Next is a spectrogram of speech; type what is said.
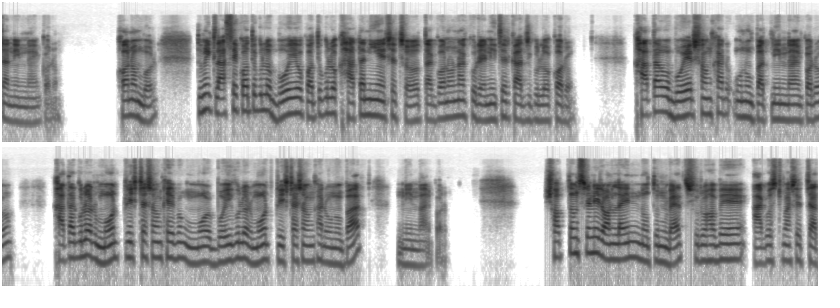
তা নির্ণয় করো? খ নম্বর, তুমি ক্লাসে কতগুলো বই ও কতগুলো খাতা নিয়ে এসেছ তা গণনা করে নিচের কাজগুলো করো। খাতা ও বইয়ের সংখ্যার অনুপাত নির্ণয় করো। খাতাগুলোর মোট পৃষ্ঠা সংখ্যা এবং বইগুলোর মোট পৃষ্ঠা সংখ্যার অনুপাত নির্ণয় করো। সপ্তম শ্রেণির অনলাইন নতুন ব্যাচ শুরু হবে আগস্ট মাসের চার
